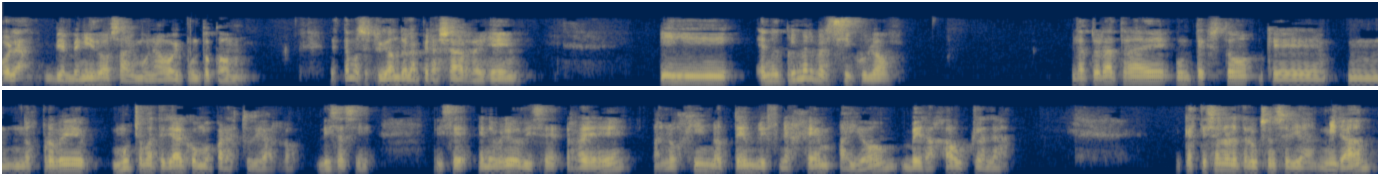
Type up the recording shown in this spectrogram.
Hola, bienvenidos a emunahoy.com. Estamos estudiando la Perashá Rehe y en el primer versículo la Torah trae un texto que mm, nos provee mucho material como para estudiarlo. Dice así, dice, en hebreo dice, Rehe anohi notem lifnehem ayom berahau klala. En castellano la traducción sería, mira,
